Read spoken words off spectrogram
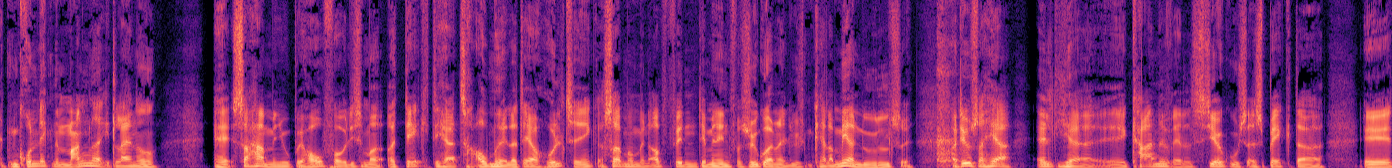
at den grundlæggende mangler et eller andet, øh, så har man jo behov for ligesom at, at dække det her traume, eller det her hul til, ikke? og så må man opfinde det, man inden for psykoanalysen kalder mere nydelse. Og det er jo så her, alle de her øh, karneval, cirkusaspekter, øh,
